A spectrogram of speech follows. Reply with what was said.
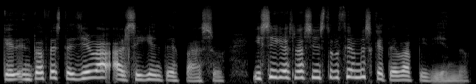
que entonces te lleva al siguiente paso y sigues las instrucciones que te va pidiendo.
